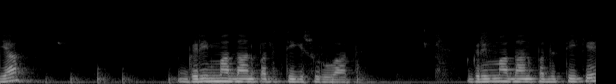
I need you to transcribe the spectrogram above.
या गरिमादान पद्धति की शुरुआत। गरिमादान पद्धति के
